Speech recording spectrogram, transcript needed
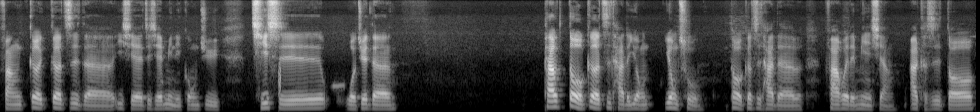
方各各自的一些这些命理工具，其实我觉得它都有各自它的用用处。都有各自它的发挥的面向啊，可是都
